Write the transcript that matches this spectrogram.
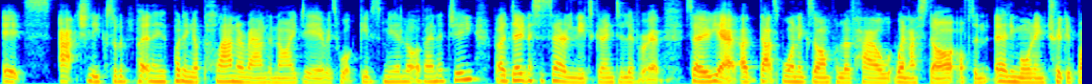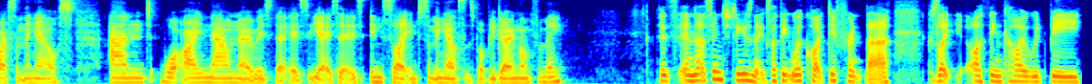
it's actually sort of putting, putting a plan around an idea is what gives me a lot of energy, but I don't necessarily need to go and deliver it. So yeah, that's one example of how when I start, often early morning, triggered by something else. And what I now know is that it's, yeah, it's, it's insight into something else that's probably going on for me. It's, and that's interesting, isn't it? Because I think we're quite different there. Because like I think I would be,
